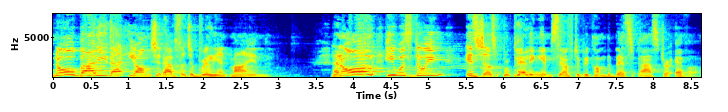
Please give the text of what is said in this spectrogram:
Nobody that young should have such a brilliant mind. And all he was doing is just propelling himself to become the best pastor ever.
